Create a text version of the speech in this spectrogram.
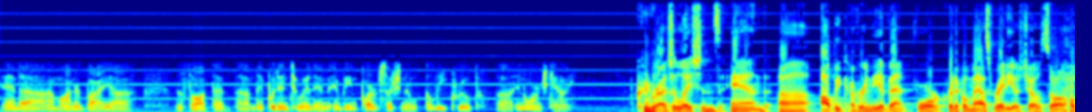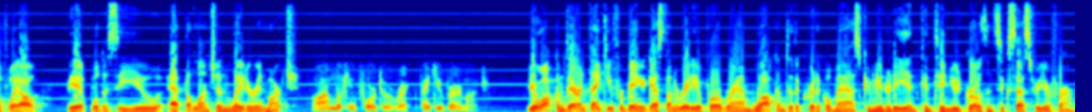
and uh, I'm honored by uh, the thought that um, they put into it and, and being part of such an elite group uh, in Orange County. Congratulations, and uh, I'll be covering the event for Critical Mass Radio Show, so hopefully I'll be able to see you at the luncheon later in March. Well, I'm looking forward to it, Rick. Thank you very much. You're welcome, Darren. Thank you for being a guest on the radio program. Welcome to the Critical Mass community and continued growth and success for your firm.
